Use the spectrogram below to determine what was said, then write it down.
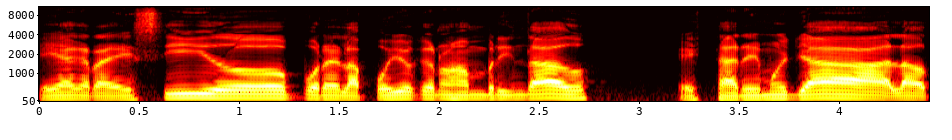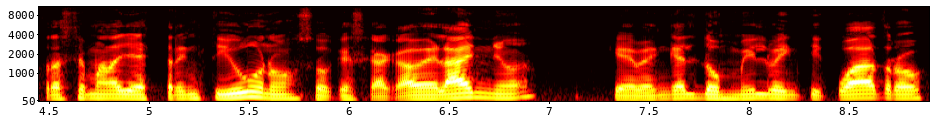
agradecido por el apoyo que nos han brindado. Estaremos ya, la otra semana ya es 31, o que se acabe el año, que venga el 2024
